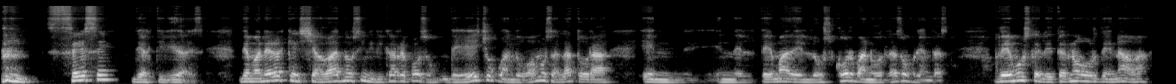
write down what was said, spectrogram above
cese de actividades. De manera que Shabbat no significa reposo. De hecho, cuando vamos a la Torah en, el tema de los córbanos, las ofrendas, vemos que el Eterno ordenaba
